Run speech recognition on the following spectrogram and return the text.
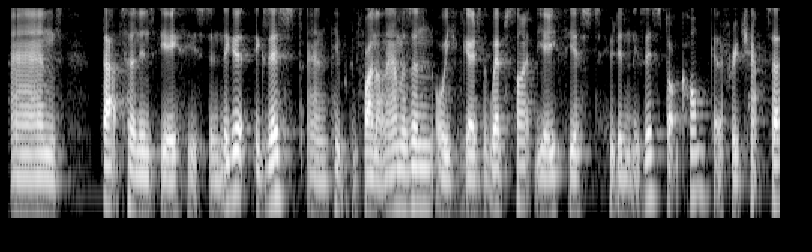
And that turned into The Atheist Didn't Exist, and people can find that on Amazon, or you can go to the website, theatheistwhodidn'texist.com, get a free chapter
